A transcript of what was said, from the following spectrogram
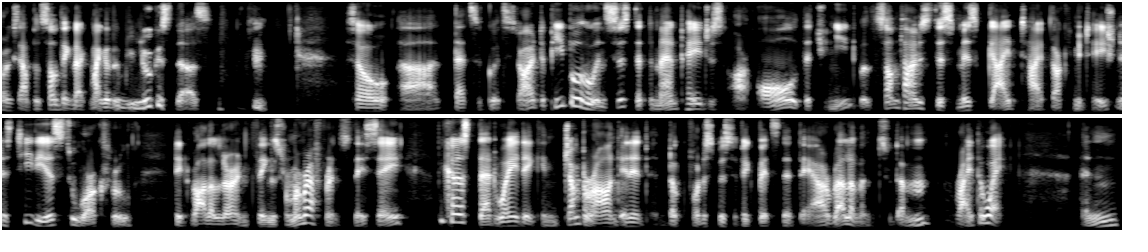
for example, something like Michael W. Lucas does. Hmm. so uh, that's a good start. The people who insist that the man pages are all that you need will sometimes dismiss guide type documentation as tedious to work through. They'd rather learn things from a reference, they say, because that way they can jump around in it and look for the specific bits that they are relevant to them right away. And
